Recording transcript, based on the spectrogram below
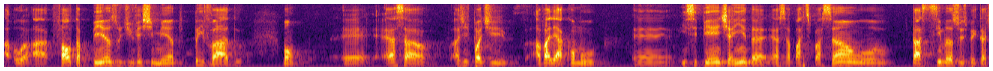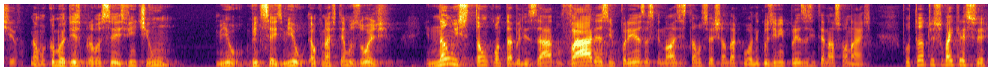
a, a falta peso de investimento privado. Bom, é, essa a gente pode avaliar como é, incipiente ainda essa participação ou está acima da sua expectativa? Não, como eu disse para vocês, 21 mil, 26 mil é o que nós temos hoje. E não estão contabilizados várias empresas que nós estamos fechando acordo, inclusive empresas internacionais. Portanto, isso vai crescer.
